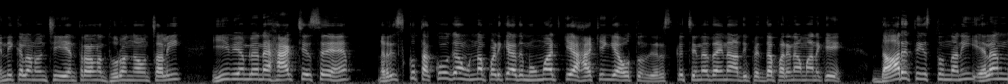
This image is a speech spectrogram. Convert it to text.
ఎన్నికల నుంచి యంత్రాలను దూరంగా ఉంచాలి. ఈవీఎంలను హ్యాక్ చేసే రిస్క్ తక్కువగా ఉన్నప్పటికీ అది ముమ్మాటికి హ్యాకింగ్ అవుతుంది. రిస్క్ చిన్నదైనా అది పెద్ద పరిణామానికి దారి తీస్తుందని ఎలన్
